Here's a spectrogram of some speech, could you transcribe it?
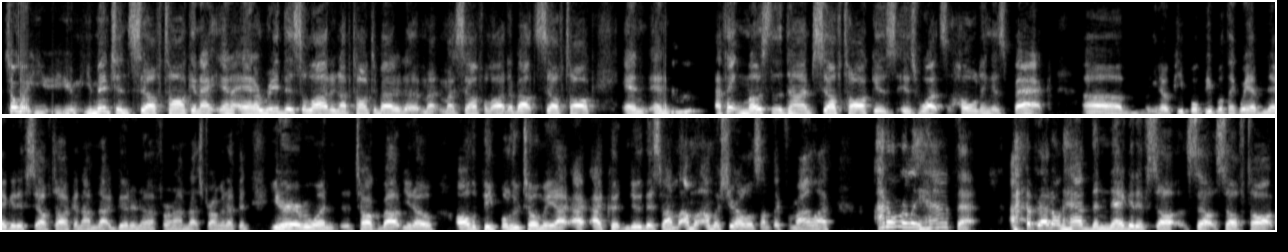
So you, you, you mentioned self-talk and I, and, and I read this a lot and I've talked about it uh, myself a lot about self-talk and, and mm-hmm. I think most of the time self-talk is, is what's holding us back. Uh, you know, people people think we have negative self-talk, and I'm not good enough, or I'm not strong enough. And you hear everyone talk about, you know, all the people who told me I, I, I couldn't do this. So I'm, I'm, I'm gonna share a little something from my life. I don't really have that. I, I don't have the negative self self-talk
